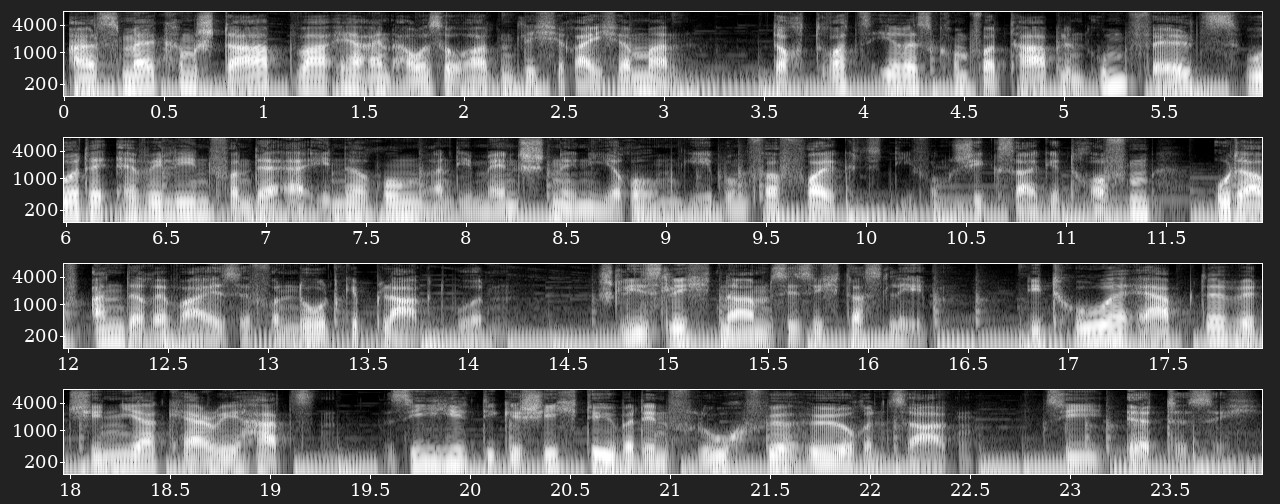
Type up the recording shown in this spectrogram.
Als Malcolm starb, war er ein außerordentlich reicher Mann. Doch trotz ihres komfortablen Umfelds wurde Evelyn von der Erinnerung an die Menschen in ihrer Umgebung verfolgt, die vom Schicksal getroffen oder auf andere Weise von Not geplagt wurden. Schließlich nahm sie sich das Leben. Die Truhe erbte Virginia Carey Hudson. Sie hielt die Geschichte über den Fluch für Hörensagen. Sie irrte sich.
